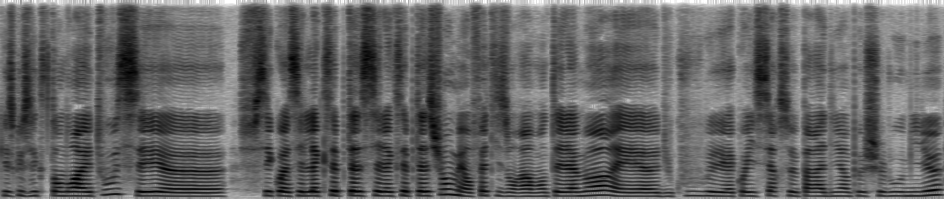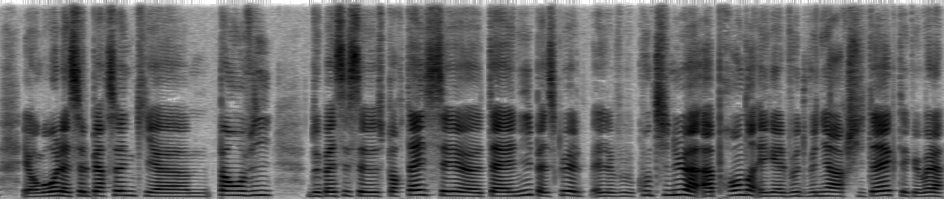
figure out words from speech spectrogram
qu'est-ce que c'est que cet endroit et tout C'est euh, c'est quoi? C'est l'accepta- c'est l'acceptation, mais en fait, ils ont réinventé la mort, et euh, du coup, à quoi il sert ce paradis un peu chelou au milieu? Et en gros, la seule personne qui a pas envie de passer ce, portail, c'est euh, Tahani parce qu'elle elle continue à apprendre et qu'elle veut devenir architecte et que voilà,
